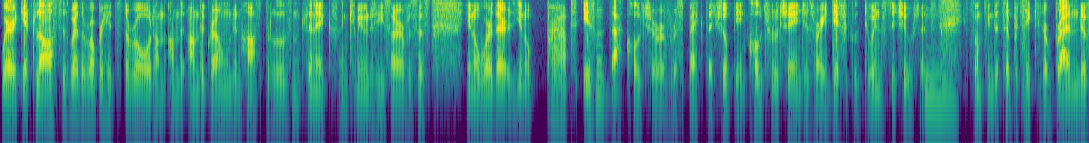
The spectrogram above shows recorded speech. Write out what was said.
where it gets lost is where the rubber hits the road on, on the on the ground in hospitals and clinics and community services, you know, where there, you know, perhaps isn't that culture of respect that should be. And cultural change is very difficult to institute. It's, mm. it's something that's a particular brand of,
